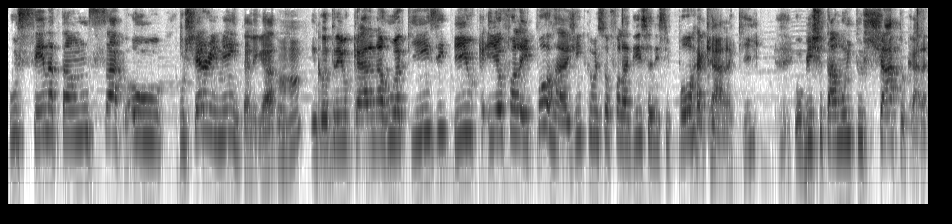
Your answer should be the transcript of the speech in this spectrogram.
o Senna tá um saco. O, o Sherryman, tá ligado? Uhum. Encontrei o cara na rua 15 e, o- e eu falei, porra, a gente começou a falar disso. Eu disse, porra, cara, que. O bicho tá muito chato, cara.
